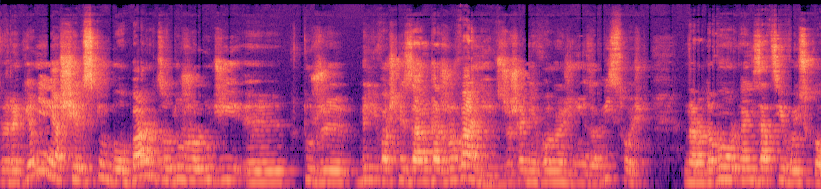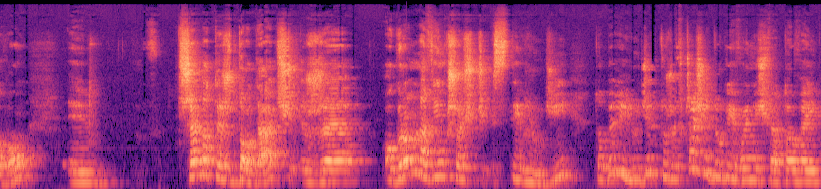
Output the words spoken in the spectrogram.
w regionie jasielskim było bardzo dużo ludzi, y, którzy byli właśnie zaangażowani w Zrzeszenie Wolność i Niezawisłość, Narodową Organizację Wojskową. Y, Trzeba też dodać, że ogromna większość z tych ludzi to byli ludzie, którzy w czasie II wojny światowej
